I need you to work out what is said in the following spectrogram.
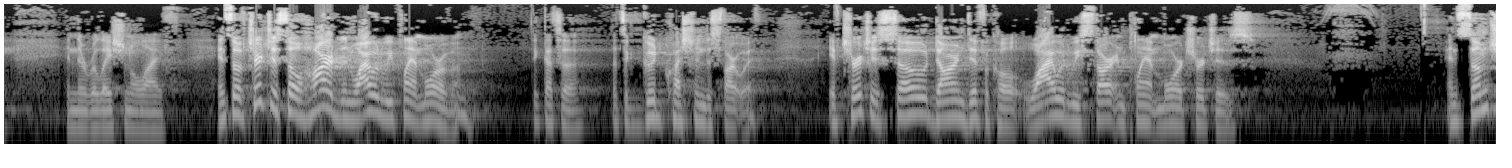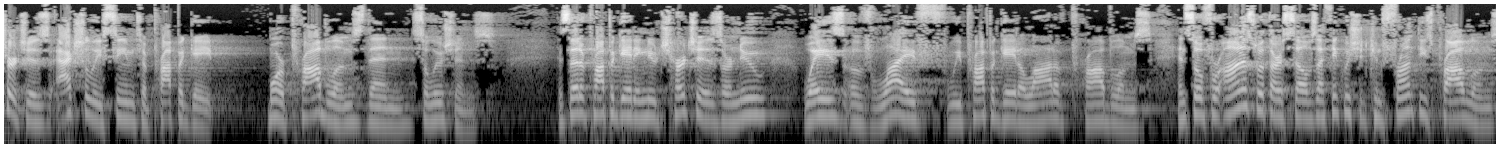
in their relational life. And so if church is so hard, then why would we plant more of them? I think that's a that's a good question to start with. If church is so darn difficult, why would we start and plant more churches? And some churches actually seem to propagate more problems than solutions. Instead of propagating new churches or new ways of life, we propagate a lot of problems. And so, if we're honest with ourselves, I think we should confront these problems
